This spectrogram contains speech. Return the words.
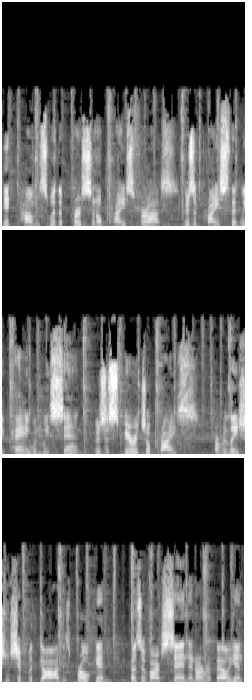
it comes with a personal price for us. There's a price that we pay when we sin. There's a spiritual price. Our relationship with God is broken because of our sin and our rebellion.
